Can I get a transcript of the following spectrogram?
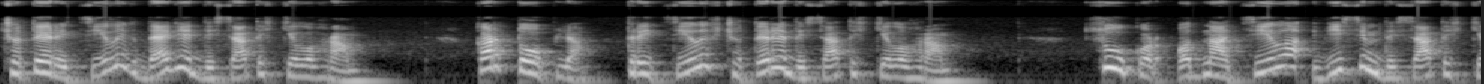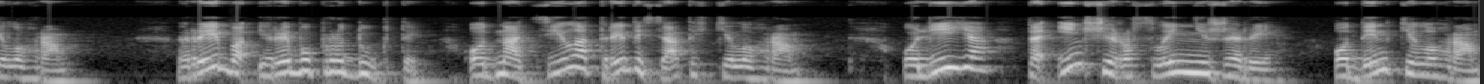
4,9 кг. Картопля 3,4 кг. Цукор 1,8 кг. Риба і рибопродукти 1,3 кг. Олія та інші рослинні жири 1 кг.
